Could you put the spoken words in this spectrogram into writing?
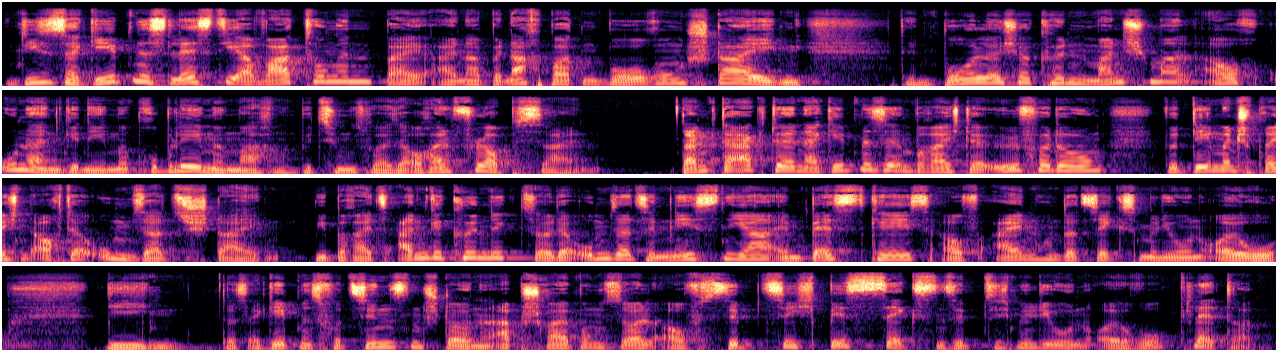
Und dieses Ergebnis lässt die Erwartungen bei einer benachbarten Bohrung steigen. Denn Bohrlöcher können manchmal auch unangenehme Probleme machen, beziehungsweise auch ein Flop sein. Dank der aktuellen Ergebnisse im Bereich der Ölförderung wird dementsprechend auch der Umsatz steigen. Wie bereits angekündigt, soll der Umsatz im nächsten Jahr im Best Case auf 106 Millionen Euro liegen. Das Ergebnis vor Zinsen, Steuern und Abschreibung soll auf 70 bis 76 Millionen Euro klettern.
